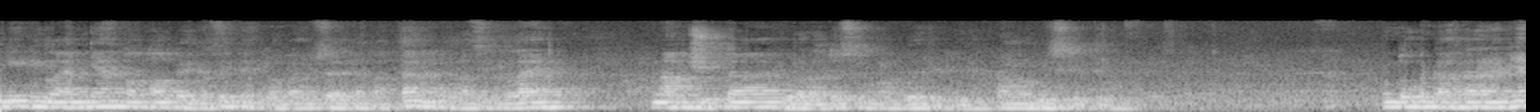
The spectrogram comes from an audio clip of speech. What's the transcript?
ini nilainya total benefit yang Bapak bisa dapatkan adalah senilai 6 juta 250 ribu, kurang lebih segitu. Untuk pendaftarannya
